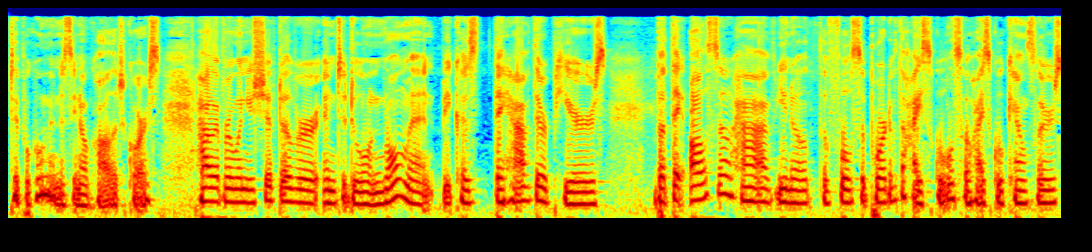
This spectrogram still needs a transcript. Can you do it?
typical Mendocino College course. However, when you shift over into dual enrollment, because they have their peers, years but they also have, you know, the full support of the high school, so high school counselors.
